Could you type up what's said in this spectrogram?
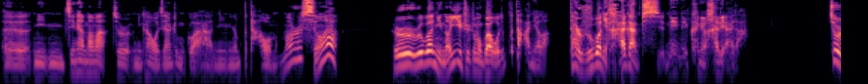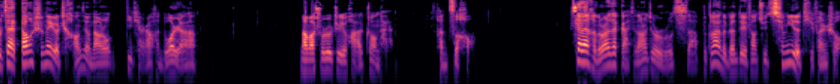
呃，你你今天妈妈就是你看我今天这么乖哈，你你能不打我吗？”妈妈说：“行啊，如如果你能一直这么乖，我就不打你了。但是如果你还敢皮，那那肯定还得挨打。”就是在当时那个场景当中，地铁上很多人啊。妈妈说出这句话的状态很自豪。现在很多人在感情当中就是如此啊，不断的跟对方去轻易的提分手，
